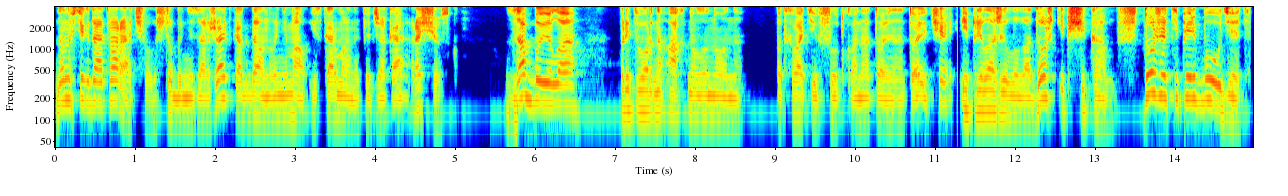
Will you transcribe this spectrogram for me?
Но навсегда отворачивал, чтобы не заржать, когда он вынимал из кармана пиджака расческу. «Забыла!» – притворно ахнула Нонна, подхватив шутку Анатолия Анатольевича и приложила ладошки к щекам. «Что же теперь будет?»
